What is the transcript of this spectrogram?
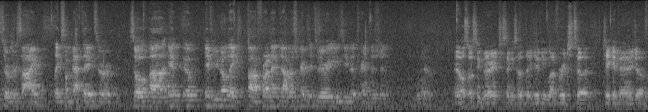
server side, like some methods or. So uh, it, it, if you know like uh, front end JavaScript, it's very easy to transition. Okay. And it also seemed very interesting, you said that they give you leverage to take advantage of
